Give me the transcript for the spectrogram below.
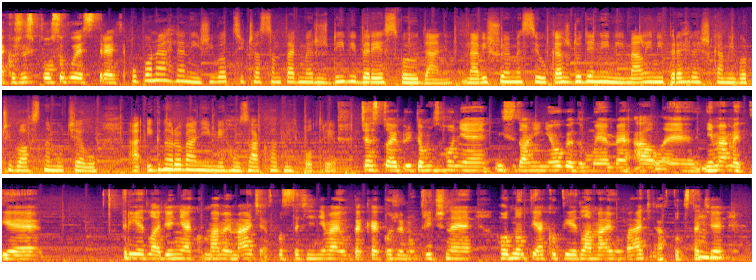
akože spôsobuje stres. Uponáhľaný život si časom takmer vždy vyberie svoju daň. Navyšujeme si ju každodennými malými prehreškami voči vlastnému telu a ignorovaním jeho základných potrieb. Často aj pri tom zhone my si to ani neuvedomujeme, ale nemáme tie tri jedla denne, ako máme mať a v podstate nemajú také akože nutričné hodnoty, ako tie jedla majú mať a v podstate mm-hmm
